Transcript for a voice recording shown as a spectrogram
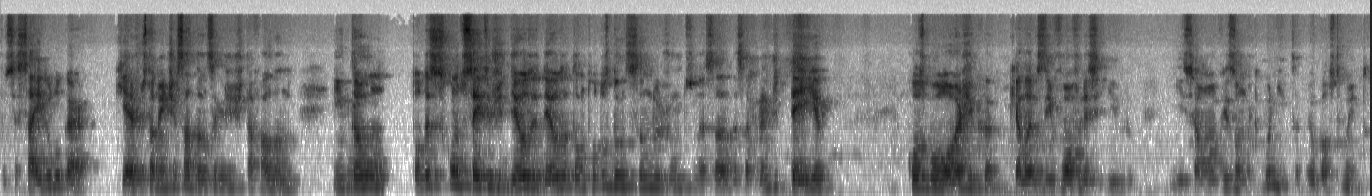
você sair do lugar, que é justamente essa dança que a gente está falando. Então, todos esses conceitos de Deus e Deus estão todos dançando juntos nessa, nessa grande teia cosmológica que ela desenvolve nesse livro. E isso é uma visão muito bonita, eu gosto muito.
